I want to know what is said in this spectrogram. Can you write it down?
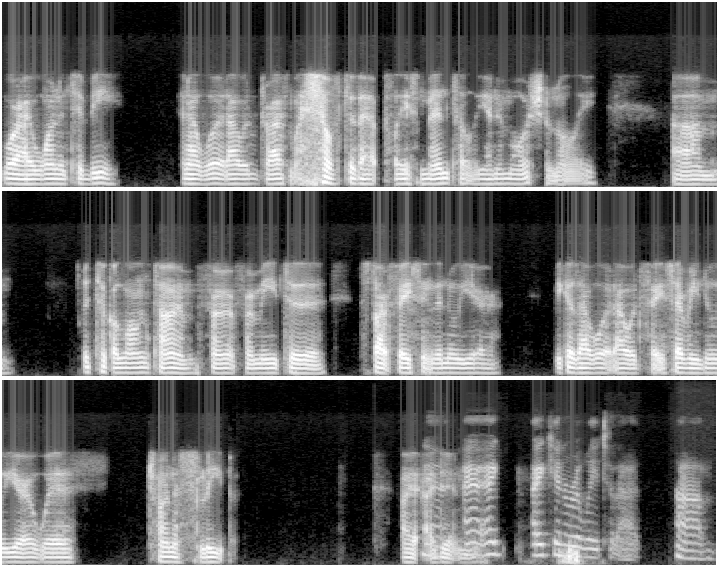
where I wanted to be. And I would, I would drive myself to that place mentally and emotionally. Um, it took a long time for for me to start facing the new year because I would I would face every new year with trying to sleep. I I Yeah, I, didn't. I I can relate to that. Um,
